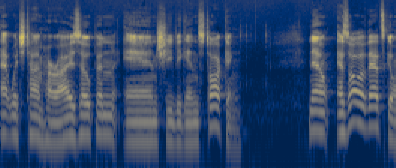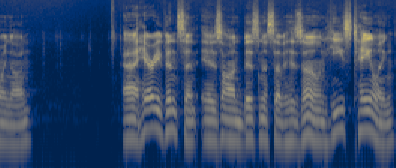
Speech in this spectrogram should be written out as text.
at which time her eyes open and she begins talking. Now, as all of that's going on, uh, Harry Vincent is on business of his own. He's tailing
